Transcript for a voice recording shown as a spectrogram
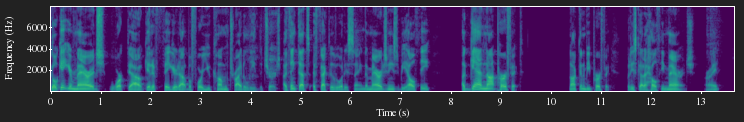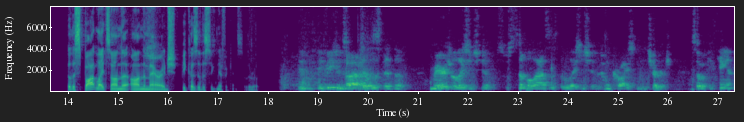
Go get your marriage worked out, get it figured out before you come try to lead the church. I think that's effectively what he's saying. The marriage needs to be healthy. Again, not perfect. Not going to be perfect, but he's got a healthy marriage, all right? So the spotlight's on the on the marriage because of the significance of the relationship. In Ephesians five tells us that the marriage relationship symbolizes the relationship between Christ and the church. So if you can't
